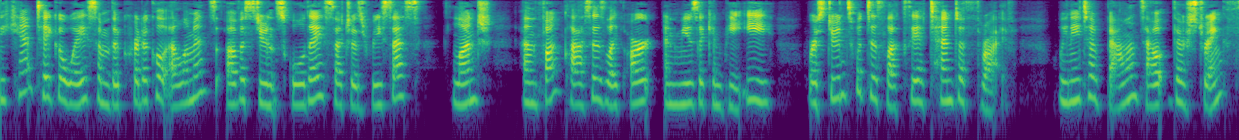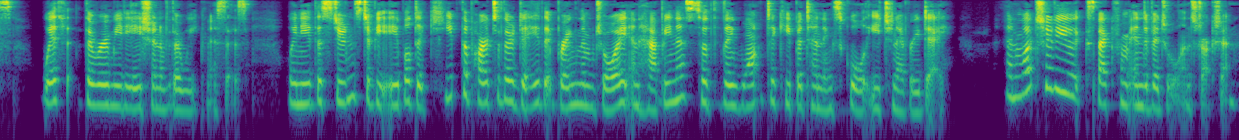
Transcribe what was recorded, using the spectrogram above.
we can't take away some of the critical elements of a student's school day, such as recess, lunch, and fun classes like art and music and PE, where students with dyslexia tend to thrive. We need to balance out their strengths with the remediation of their weaknesses. We need the students to be able to keep the parts of their day that bring them joy and happiness so that they want to keep attending school each and every day. And what should you expect from individual instruction?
